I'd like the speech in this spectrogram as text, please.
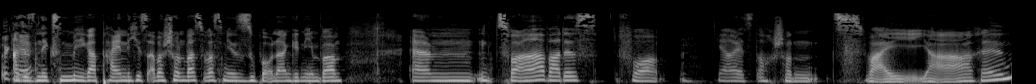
Okay. Also es ist nichts mega peinliches, aber schon was, was mir super unangenehm war. Ähm, und zwar war das vor, ja, jetzt auch schon zwei Jahren.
